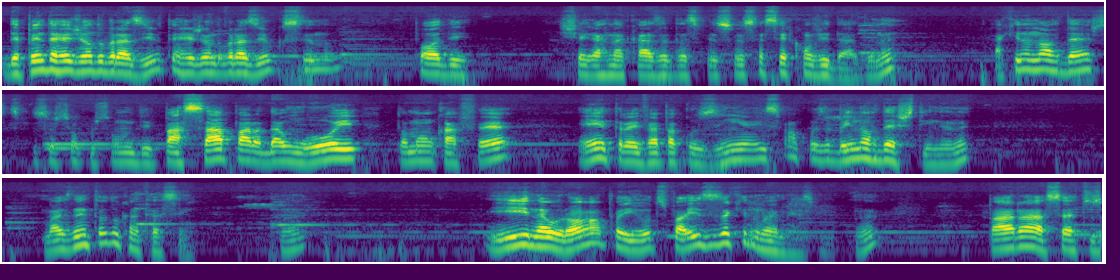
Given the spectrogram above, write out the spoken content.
depende da região do Brasil, tem região do Brasil que você não pode chegar na casa das pessoas sem ser convidado, né? Aqui no Nordeste, as pessoas têm o costume de passar para dar um oi, tomar um café, entra e vai para a cozinha. Isso é uma coisa bem nordestina, né? Mas nem todo canto é assim. Né? E na Europa e em outros países aqui não é mesmo. Né? Para certas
